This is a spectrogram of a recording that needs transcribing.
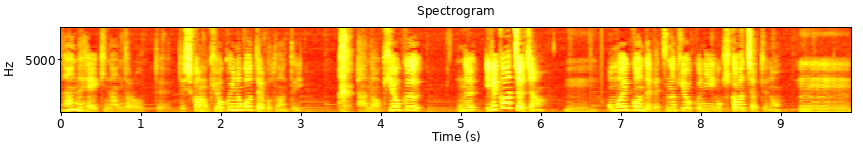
なんで平気なんだろうって。でしかも記憶に残ってることなんて あの記憶ぬ入れ替わっちゃうじゃん。うん。思い込んで別の記憶に置き換わっちゃうっていうの？うんうんうん。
